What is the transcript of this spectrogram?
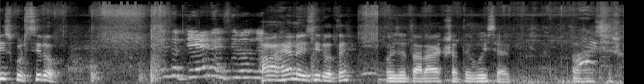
বিস্কুট ছিড়ো হ্যাঁ হ্যাঁ ওই সিরোতে ওই যে তারা একসাথে বইছে আর কি। তারা।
